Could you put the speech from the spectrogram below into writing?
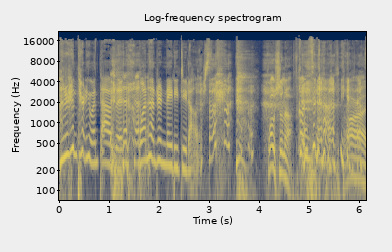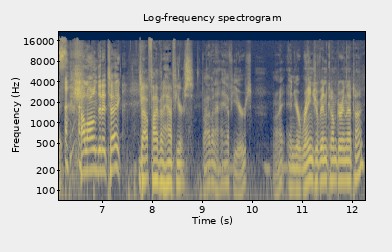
$131,182. Close enough. Close enough. All right. How long did it take? About five and a half years. Five and a half years. All right. And your range of income during that time?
